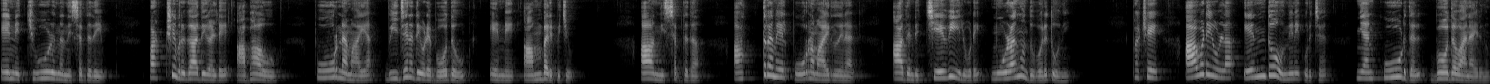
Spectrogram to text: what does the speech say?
എന്നെ ചൂഴുന്ന നിശബ്ദതയും പക്ഷിമൃഗാദികളുടെ അഭാവവും പൂർണമായ വിജനതയുടെ ബോധവും എന്നെ അമ്പരിപ്പിച്ചു. ആ നിശബ്ദത അത്രമേൽ പൂർണമായിരുന്നതിനാൽ അതെന്റെ ചെവിയിലൂടെ മുഴങ്ങുന്നതുപോലെ തോന്നി. പക്ഷേ അവിടെയുള്ള എന്തോ ഒന്നിനെക്കുറിച്ച് ഞാൻ കൂടുതൽ ബോധവാനായിരുന്നു.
